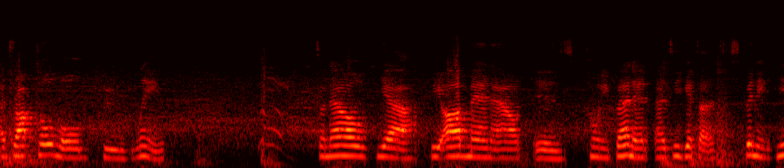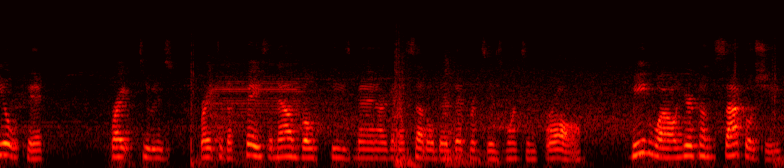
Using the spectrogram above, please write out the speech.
A drop toe hold to Link. So now, yeah, the odd man out is Tony Bennett as he gets a spinning heel kick right to his right to the face, and now both these men are going to settle their differences once and for all. Meanwhile, here comes Satoshi.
